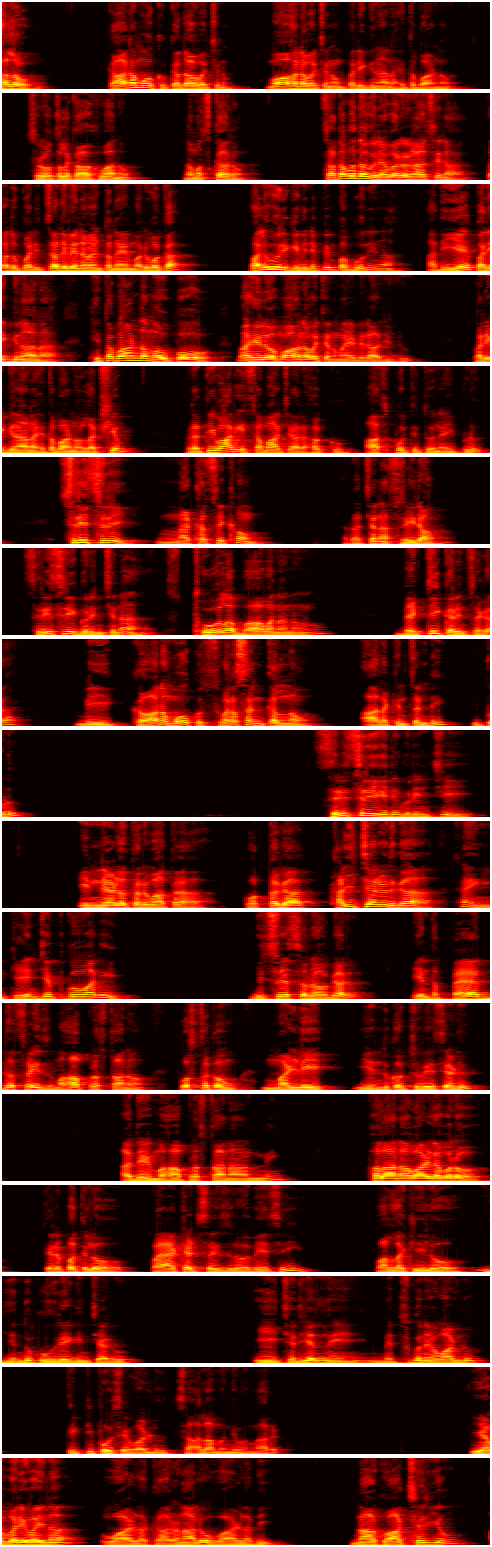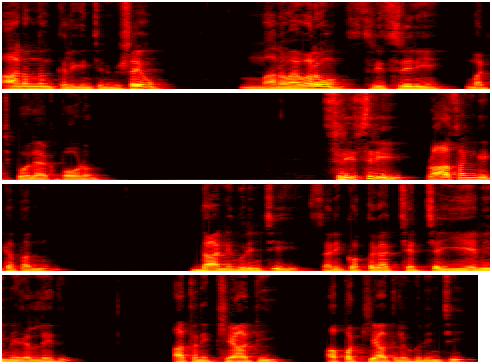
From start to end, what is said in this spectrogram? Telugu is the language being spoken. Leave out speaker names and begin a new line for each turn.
హలో. కానమోకు కథావచనం మోహనవచనం పరిజ్ఞాన హితబాండం శ్రోతలకు ఆహ్వానం నమస్కారం. చదవదగునెవరు రాసిన తదుపరి చదివిన వెంటనే మరువక పలువురికి వినిపింపబూనిన అది ఏ పరిజ్ఞాన హితబాండమవు పో మహిళ మోహనవచనమయ విరాజులు పరిజ్ఞాన హితబాండం లక్ష్యం ప్రతివారీ సమాచార హక్కు ఆస్ఫూర్తితోనే ఇప్పుడు. శ్రీశ్రీ నఖశిఖం రచన శ్రీరామ్. శ్రీశ్రీ గురించిన స్థూల భావనను వ్యక్తీకరించగా మీ కానమోకు స్వర సంకలనం ఆలకించండి. ఇప్పుడు శ్రీశ్రీని గురించి ఇన్నేళ్ళ తరువాత కొత్తగా కల్చర్డ్గా ఇంకేం చెప్పుకోవాలి? విశ్వేశ్వరరావు గారు ఇంత పెద్ద సైజు మహాప్రస్థానం పుస్తకం మళ్ళీ ఎందుకు వచ్చి వేశాడు? అదే మహాప్రస్థానాన్ని ఫలానా వాళ్ళెవరో తిరుపతిలో ప్యాకెట్ సైజులో వేసి పల్లకీలో ఎందుకు ఊరేగించారు? ఈ చర్యల్ని మెచ్చుకునేవాళ్ళు తిట్టిపోసేవాళ్ళు చాలామంది ఉన్నారు. ఎవరివైనా వాళ్ళ కారణాలు వాళ్ళవి. నాకు ఆశ్చర్యం ఆనందం కలిగించిన విషయం మనమెవరం శ్రీశ్రీని మర్చిపోలేకపోవడం. శ్రీశ్రీ ప్రాసంగికతను దాని గురించి సరికొత్తగా చర్చ ఏమీ మిగలలేదు. అతని ఖ్యాతి అపఖ్యాతుల గురించి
